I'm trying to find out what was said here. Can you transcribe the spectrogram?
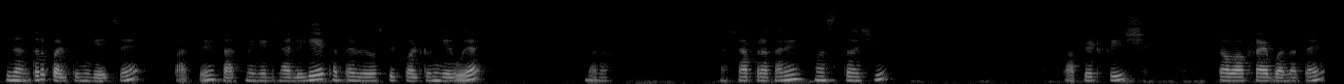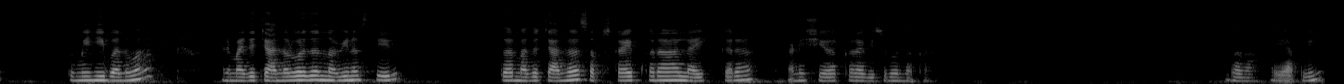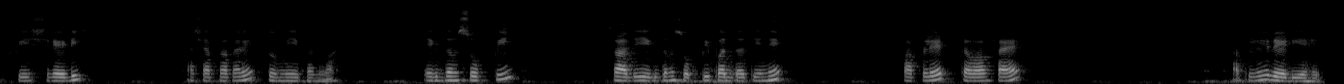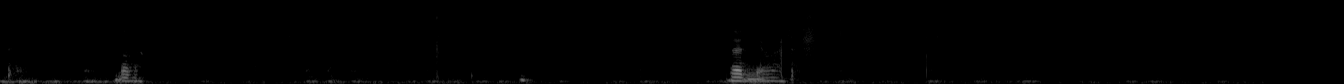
की नंतर पलटून घ्यायचं. आहे पाच ते सात मिनिट झालेली आहेत. आता व्यवस्थित पलटून घेऊया. बघा अशा प्रकारे मस्त अशी पापलेट फिश तवा फ्राय बनत आहे. तुम्ही ही बनवा. आणि माझ्या चॅनलवर जर नवीन असतील तर माझं चॅनल सबस्क्राईब करा लाईक करा आणि शेअर करा विसरू नका. बघा हे आपली फिश रेडी. अशा प्रकारे तुम्ही बनवा. एकदम सोपी साधी एकदम सोपी पद्धतीने पापलेट तवा फ्राय आपले रेडी आहेत. बघा. धन्यवाद.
